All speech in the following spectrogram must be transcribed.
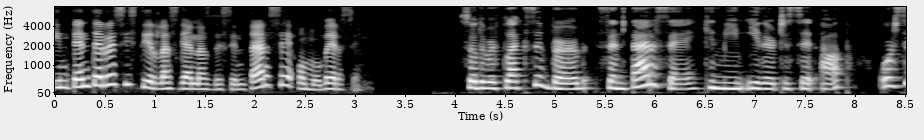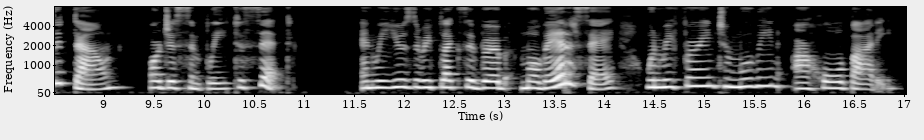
Intente resistir las ganas de sentarse o moverse. So the reflexive verb sentarse can mean either to sit up or sit down or just simply to sit. And we use the reflexive verb moverse when referring to moving our whole body.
